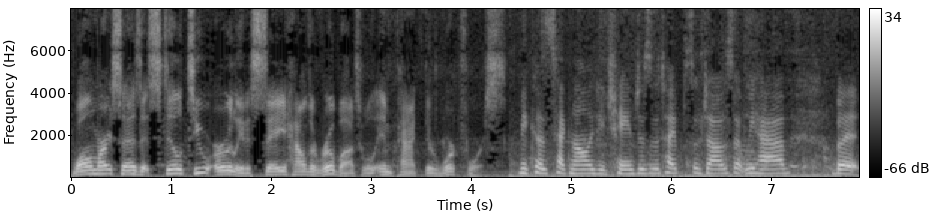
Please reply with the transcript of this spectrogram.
Walmart says it's still too early to say how the robots will impact their workforce. Because technology changes the types of jobs that we have, but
